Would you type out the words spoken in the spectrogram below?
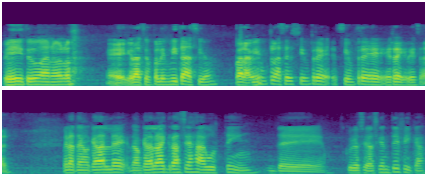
Bien, y tú, Manolo, Eh, gracias por la invitación. Para mí es un placer siempre, siempre regresar. Mira, tengo que darle, tengo que darle las gracias a Agustín de Curiosidad Científica,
